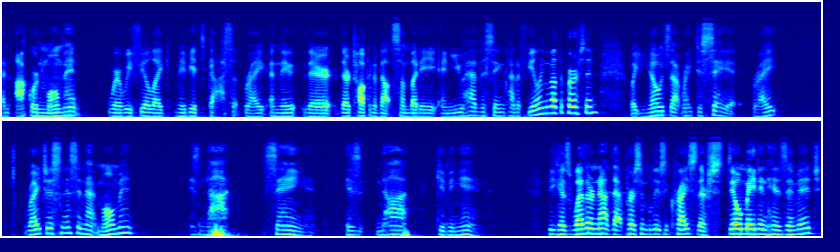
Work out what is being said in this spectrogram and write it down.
an awkward moment where we feel like maybe it's gossip, right? And they, they're, they're talking about somebody and you have the same kind of feeling about the person, but you know it's not right to say it, right? Righteousness in that moment is not saying it, is not giving in. Because whether or not that person believes in Christ, they're still made in his image,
